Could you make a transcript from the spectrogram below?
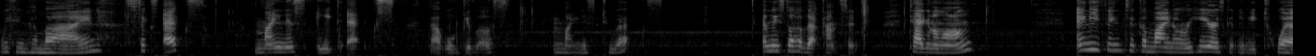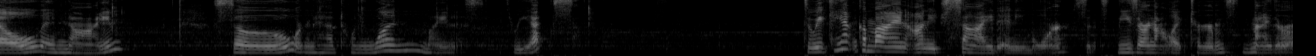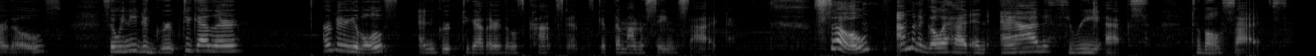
We can combine 6x minus 8x. That will give us minus 2x. And we still have that constant. Tagging along. Anything to combine over here is going to be 12 and 9. So we're going to have 21 minus 3x. So we can't combine on each side anymore, since these are not like terms, neither are those. So we need to group together our variables and group together those constants, get them on the same side. So I'm going to go ahead and add 3x to both sides.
